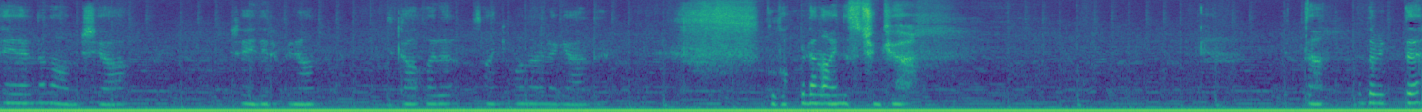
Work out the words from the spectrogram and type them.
Şeylerinden almış ya. Şeyleri filan. Silahları sanki bana öyle geldi. Glock filan aynısı çünkü. Bitti. Bu da bitti.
